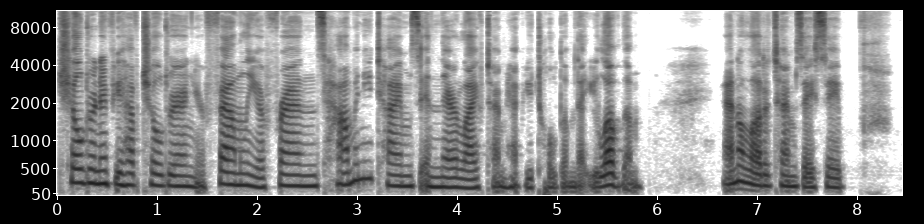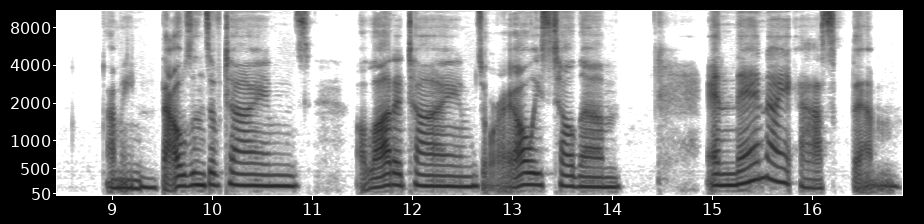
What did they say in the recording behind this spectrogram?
children, if you have children, your family, your friends, how many times in their lifetime have you told them that you love them? And a lot of times they say, I mean, thousands of times, a lot of times, or I always tell them. And then I ask them,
